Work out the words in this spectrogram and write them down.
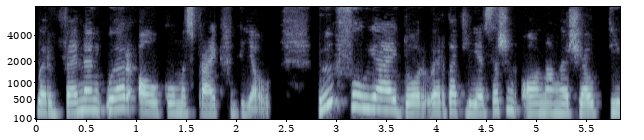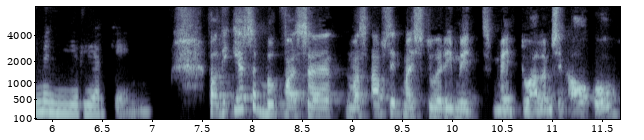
oorwinning oor alkoholmisbruik gedeel. Hoe voel jy daaroor dat lesers en aanhangers jou op dié manier leer ken? Wel, die eerste boek was 'n uh, was absoluut my storie met met dwelms en alkohol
